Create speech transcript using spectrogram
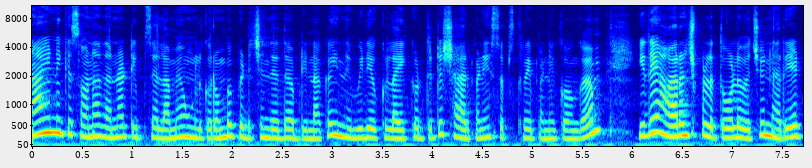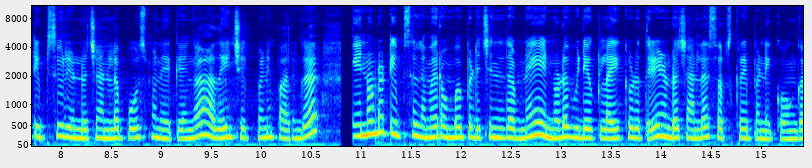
நான் இன்றைக்கி சொன்னதான டிப்ஸ் எல்லாமே உங்களுக்கு ரொம்ப பிடிச்சிருந்தது அப்படின்னாக்கா இந்த வீடியோக்கு லைக் கொடுத்துட்டு ஷேர் பண்ணி சப்ஸ்கிரைப் பண்ணிக்கோங்க. இதே ஆரஞ்சு பழ தோலை வச்சு நிறைய டிப்ஸ் என்னோட சேனலில் போஸ்ட் பண்ணியிருக்கேங்க. அதையும் செக் பண்ணி பாருங்கள் என்னோடய டிப்ஸ் எல்லாமே ரொம்ப பிடிச்சிருந்தது அப்படின்னா என்னோடய வீடியோக்கு லைக் கொடுத்துட்டு என்னோடய சேனலை சப்ஸ்கிரைப் பண்ணிக்கோங்க.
